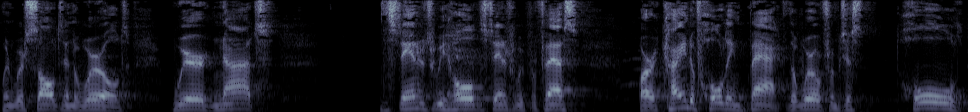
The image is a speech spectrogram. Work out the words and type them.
When we're salt in the world, we're not, the standards we hold, the standards we profess, are kind of holding back the world from just whole,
